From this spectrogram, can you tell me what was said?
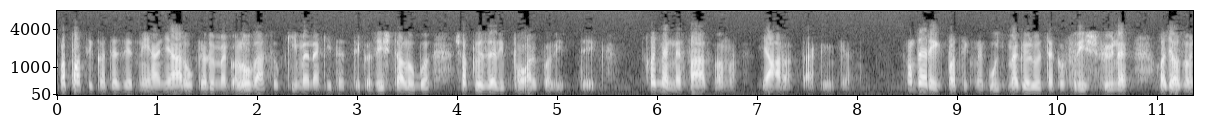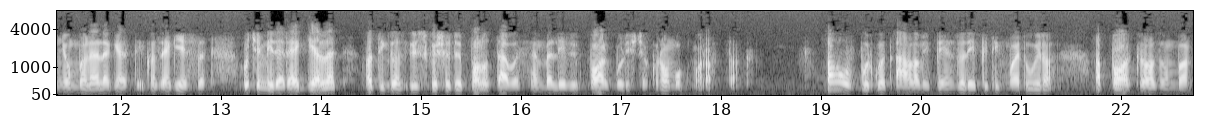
A pacikat ezért néhány járókelő meg a lovászok kimenekítették az istálóból, és a közeli parkba vitték. Hogy meg ne fázzanak, járatták őket. A derékpacik meg úgy megörültek a friss fűnek, hogy azon nyomban lelegelték az egészet. Úgyhogy mire reggel lett, addigra az üszkösödő palotával szemben lévő parkból is csak romok maradtak. A Hofburgot állami pénzből építik majd újra, a parkra azonban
